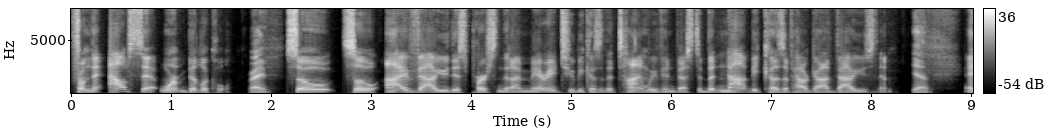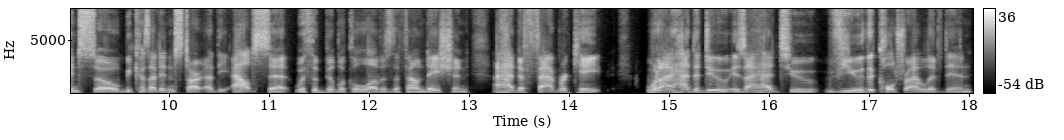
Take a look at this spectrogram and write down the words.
from the outset weren't biblical. Right. So so I value this person that I'm married to because of the time we've invested, but not because of how God values them. Yeah. And so because I didn't start at the outset with the biblical love as the foundation, I had to fabricate what I had to do is I had to view the culture I lived in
